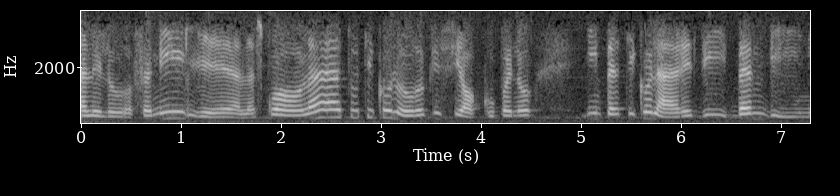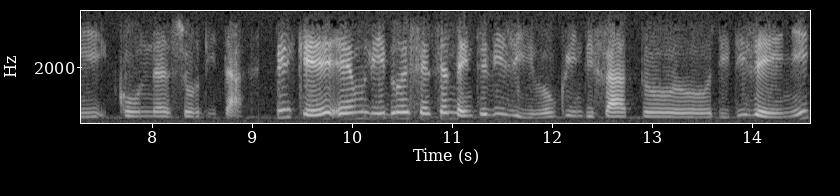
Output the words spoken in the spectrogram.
alle loro famiglie, alla scuola, a tutti coloro che si occupano in particolare di bambini con sordità, perché è un libro essenzialmente visivo, quindi fatto di disegni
